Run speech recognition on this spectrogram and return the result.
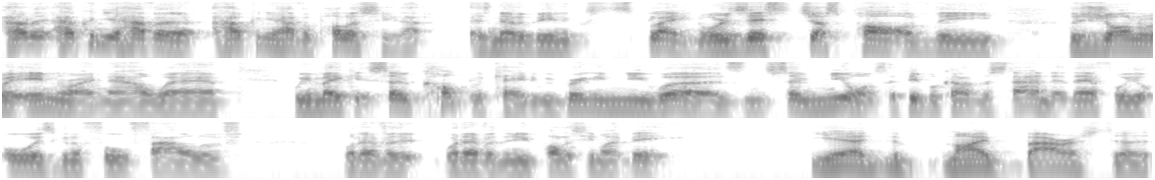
how do, how can you have a how can you have a policy that has never been explained, or is this just part of the the genre in right now where we make it so complicated, we bring in new words and so nuanced that people can't understand it. Therefore, you're always going to fall foul of whatever whatever the new policy might be. Yeah, the, my barrister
